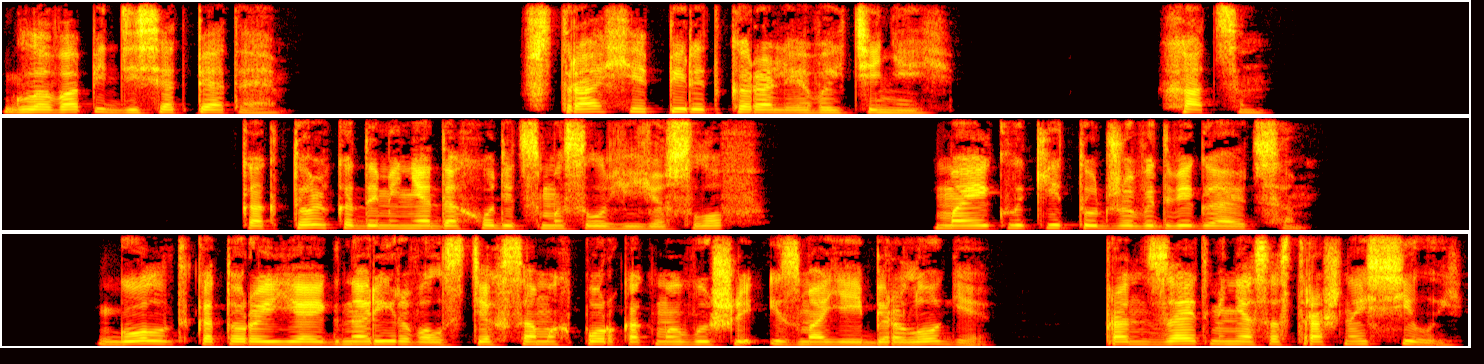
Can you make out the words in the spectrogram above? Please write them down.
Глава 55. В страхе перед королевой теней. Хадсон. Как только до меня доходит смысл ее слов, мои клыки тут же выдвигаются. Голод, который я игнорировал с тех самых пор, как мы вышли из моей берлоги, пронзает меня со страшной силой,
